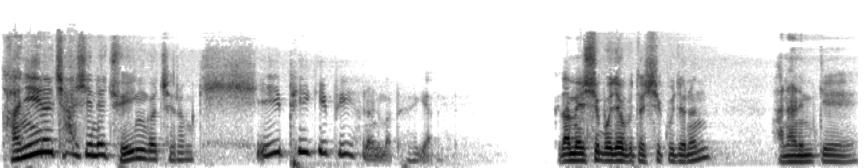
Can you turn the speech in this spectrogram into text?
다니엘 자신의 죄인 것처럼 깊이 깊이 하나님 앞에 회개합니다. 그 다음에 15절부터 19절은 하나님께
